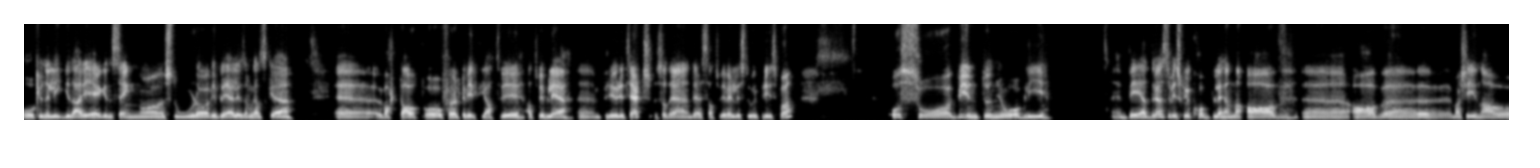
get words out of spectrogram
Og kunne ligge der i egen seng og stol, og vi ble liksom ganske eh, varta opp og, og, følte virkelig at vi, at vi ble eh, prioritert. Så det, det satte vi veldig stor pris på. Og så begynte hun jo å bli eh, bedre, så vi skulle koble henne av, eh, av eh, maskina og,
